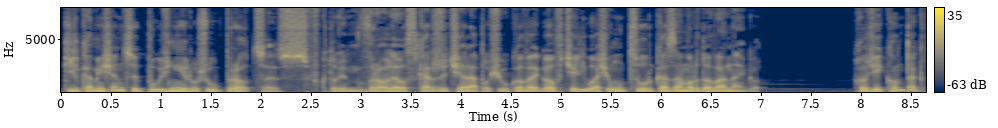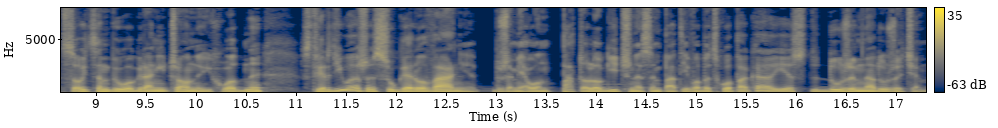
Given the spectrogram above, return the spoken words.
Kilka miesięcy później ruszył proces, w którym w rolę oskarżyciela posiłkowego wcieliła się córka zamordowanego. Choć jej kontakt z ojcem był ograniczony i chłodny, stwierdziła, że sugerowanie, że miał on patologiczne sympatie wobec chłopaka, jest dużym nadużyciem.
